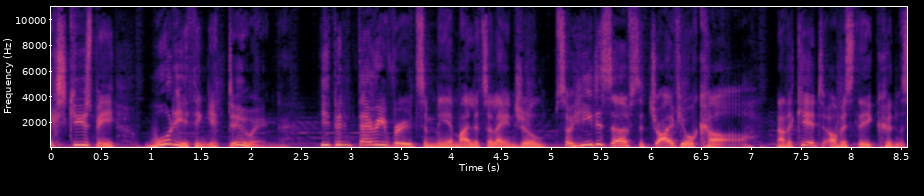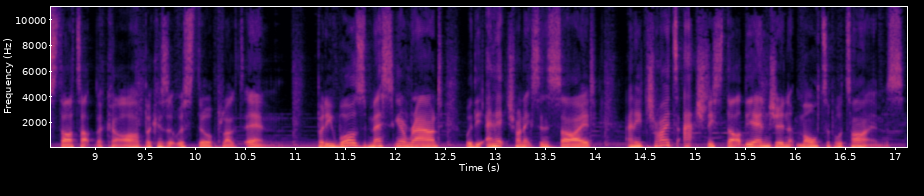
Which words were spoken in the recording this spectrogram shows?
Excuse me, what do you think you're doing? You've been very rude to me and my little angel, so he deserves to drive your car. Now, the kid obviously couldn't start up the car because it was still plugged in, but he was messing around with the electronics inside and he tried to actually start the engine multiple times.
